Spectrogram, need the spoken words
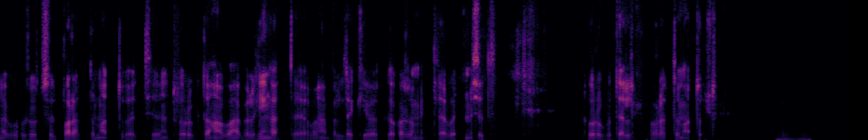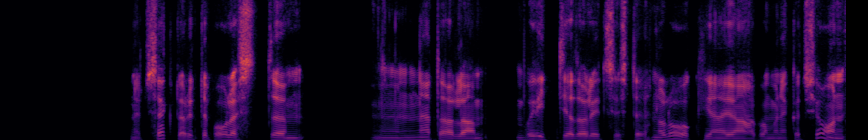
nagu suhteliselt paratamatu, et turg tahab vahepeal hingata ja vahepeal tekivad ka kasumite võtmised turgudel paratamatult mm. -hmm. nüüd sektorite poolest äh, nädala võitjad olid siis tehnoloogia ja kommunikatsioon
